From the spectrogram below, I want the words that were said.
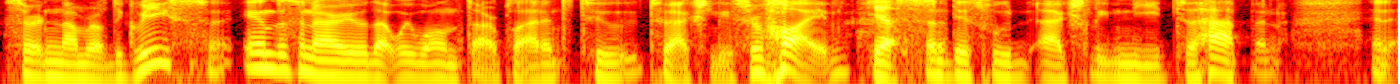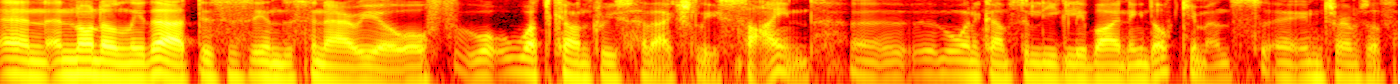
certain number of degrees, in the scenario that we want our planet to to actually survive, yes, then this would actually need to happen. And and, and not only that, this is in the scenario of what countries have actually signed uh, when it comes to legally binding documents uh, in terms of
